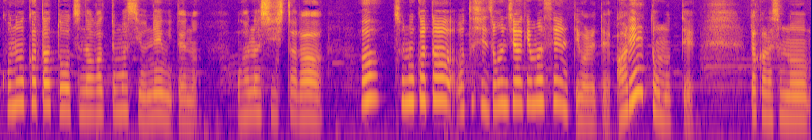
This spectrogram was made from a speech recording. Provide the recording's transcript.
この方とつながってますよねみたいなお話ししたらあその方私存じ上げませんって言われてあれ？と思って。だからその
